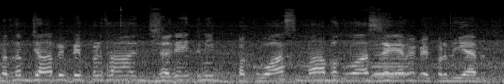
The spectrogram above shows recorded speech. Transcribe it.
मतलब जहाँ पे पेपर था जगह इतनी बकवास माँ बकवास जगह पे पेपर दिया है।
